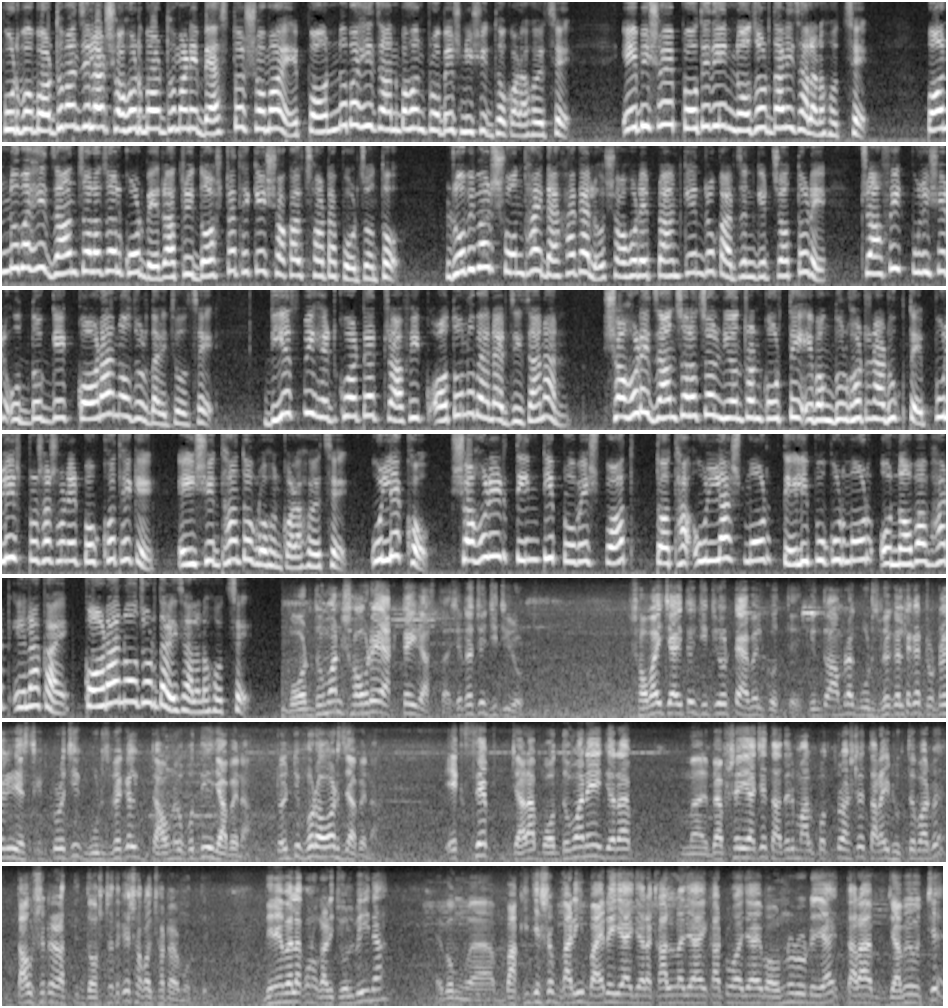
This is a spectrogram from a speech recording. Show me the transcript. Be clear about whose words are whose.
Speaker 1: পূর্ব বর্ধমান জেলার শহর বর্ধমানে ব্যস্ত সময়ে পণ্যবাহী যানবাহন প্রবেশ নিষিদ্ধ করা হয়েছে। এ বিষয়ে প্রতিদিন নজরদারি চালানো হচ্ছে। পণ্যবাহী যান চলাচল করবে রাত্রি দশটা থেকে সকাল ছটা পর্যন্ত। রবিবার সন্ধ্যায় দেখা গেল শহরের প্রাণকেন্দ্র কার্জন গেট চত্বরে ট্রাফিক পুলিশের উদ্যোগে কড়া নজরদারি চলছে। DSP headquarter traffic Atanu Banerjee জানান শহরে যান চলাচল নিয়ন্ত্রণ করতে এবং দুর্ঘটনা রুখতে পুলিশ প্রশাসনের পক্ষ থেকে এই সিদ্ধান্ত গ্রহণ করা হয়েছে। উল্লেখ্য, শহরের তিনটি প্রবেশ পথ তথা উল্লাস মোড়, তেলিপুকুর মোড় ও নবাবহাট এলাকায় কড়া নজরদারি চালানো হচ্ছে।
Speaker 2: বর্ধমান শহরে একটাই রাস্তা, সেটা হচ্ছে জিটি রোড। সবাই চাইতো জিটি রোডটা অ্যাভেল করতে, কিন্তু আমরা গুডস ভেহিকেলটাকে টোটালি রেস্ট্রিক্ট করেছি। গুডস ভেহিকেল টাউনের উপর দিয়ে যাবে না টোয়েন্টি ফোর আওয়ার্স যাবে না। এক্সেপ্ট যারা বর্ধমানে, যারা ব্যবসায়ী আছে তাদের মালপত্র আসলে তারাই ঢুকতে পারবে। তাও সেটা রাত্রি দশটা থেকে সকাল ছটার মধ্যে। দিনের বেলা কোনো গাড়ি চলবেই না এবং বাকি যেসব গাড়ি বাইরে যায় যারা কালনা যায় কাটোয়া যায় বা অন্য রোডে যায় তারা যাবে হচ্ছে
